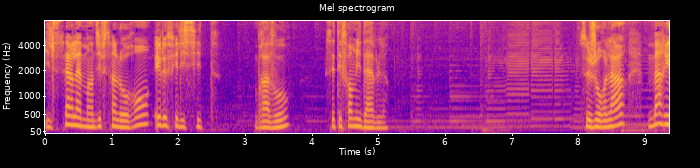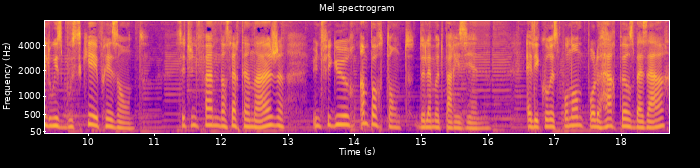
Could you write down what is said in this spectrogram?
il serre la main d'Yves Saint-Laurent et le félicite. Bravo, c'était formidable. Ce jour-là, Marie-Louise Bousquet est présente. C'est une femme d'un certain âge, une figure importante de la mode parisienne. Elle est correspondante pour le Harper's Bazaar,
